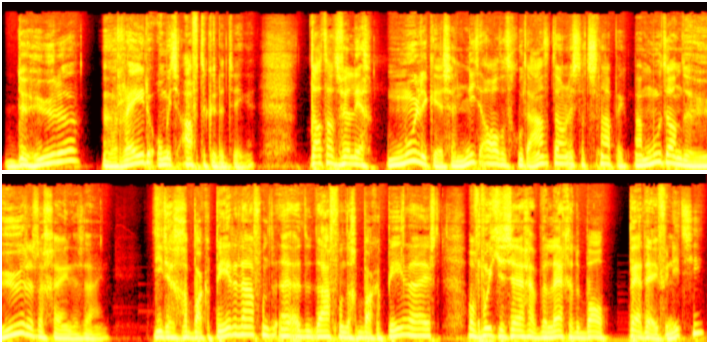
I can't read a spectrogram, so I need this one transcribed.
de huurder een reden om iets af te kunnen dwingen. Dat dat wellicht moeilijk is en niet altijd goed aan te tonen is, dat snap ik. Maar moet dan de huurder degene zijn die de gebakken peren daarvan, eh, daarvan de gebakken peren heeft? Of moet je zeggen, we leggen de bal per definitie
